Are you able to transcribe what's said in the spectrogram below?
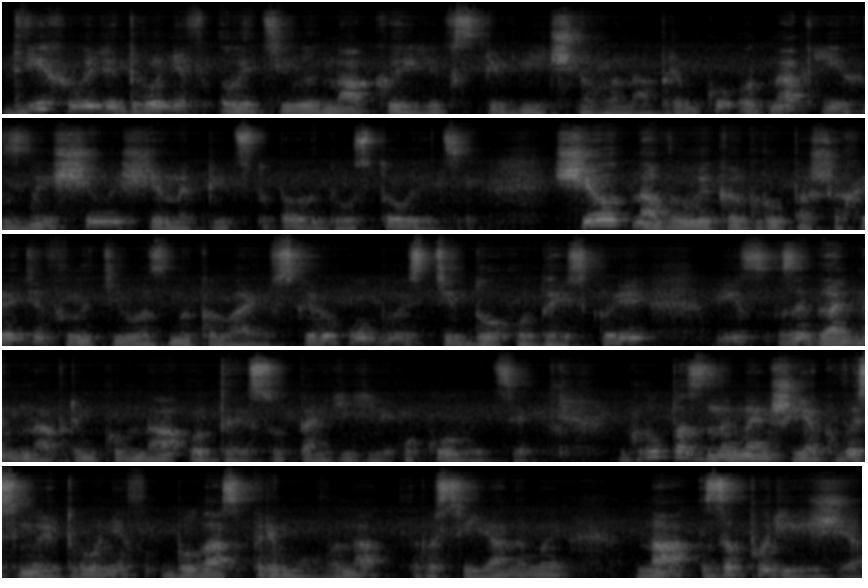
Дві хвилі дронів летіли на Київ з північного напрямку, однак їх знищили ще на підступах до столиці. Ще одна велика група шахетів летіла з Миколаївської області до Одеської із загальним напрямком на Одесу та її околиці. Група з не менш як восьми дронів була спрямована росіянами на Запоріжжя.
